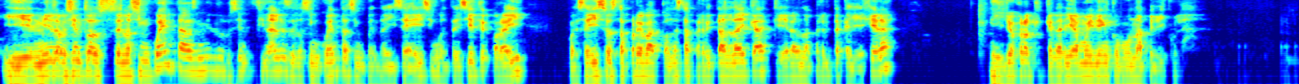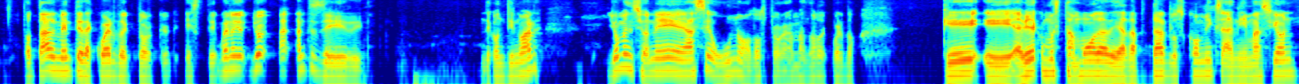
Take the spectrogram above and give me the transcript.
Y en 1900, en los 50, 1900, finales de los 50, 56, 57, por ahí, pues se hizo esta prueba con esta perrita laica, que era una perrita callejera, y yo creo que quedaría muy bien como una película. Totalmente de acuerdo, Héctor. Este, bueno, yo, antes de, de, continuar, yo mencioné hace uno o dos programas, no recuerdo, que eh, había como esta moda de adaptar los cómics a animación.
